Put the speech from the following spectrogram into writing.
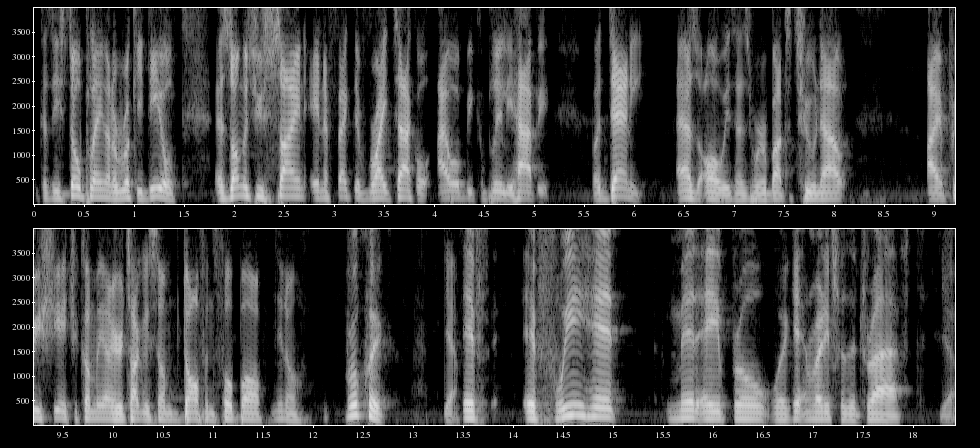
because he's still playing on a rookie deal. As long as you sign an effective right tackle, I will be completely happy. But Danny, as always, as we're about to tune out, I appreciate you coming out here talking some Dolphins football. You know, Real quick, Yeah. If if we hit mid-April, we're getting ready for the draft. Yeah.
